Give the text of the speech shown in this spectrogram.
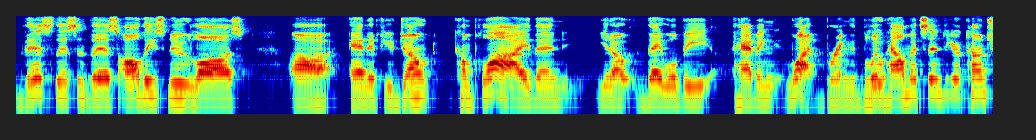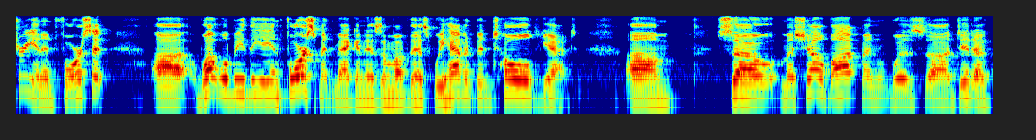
this, this, and this, all these new laws. Uh, and if you don't comply, then you know they will be having what? Bring blue helmets into your country and enforce it. Uh, what will be the enforcement mechanism of this? We haven't been told yet. Um, so Michele Bachmann was uh, did a,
